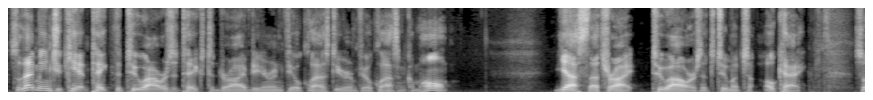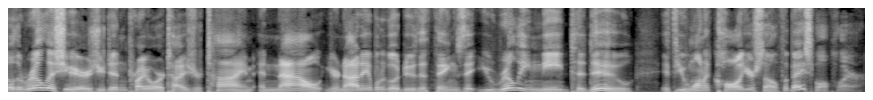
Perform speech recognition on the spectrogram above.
So that means you can't take the two hours it takes to drive to your infield class, to your infield class, and come home. Yes, that's right. Two hours. It's too much. Okay. So the real issue here is you didn't prioritize your time, and now you're not able to go do the things that you really need to do if you want to call yourself a baseball player.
